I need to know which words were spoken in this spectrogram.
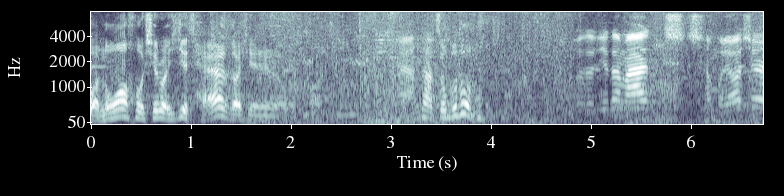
我龙王后期说一太恶心人了，我操！你，看走不动，不是你他妈撑不了线儿。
